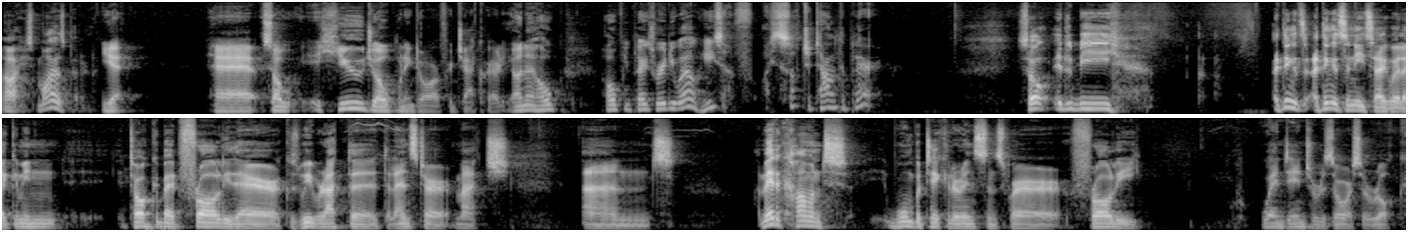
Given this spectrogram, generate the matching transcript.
oh, he's miles better. Than him. Yeah. Uh, so a huge opening door for Jack Crowley, and I hope hope he plays really well. He's a f- he's such a talented player. So it'll be. I think it's. I think it's a neat segue. Like, I mean, talk about Frawley there because we were at the the Leinster match, and I made a comment one particular instance where Frawley went in to resource a ruck.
